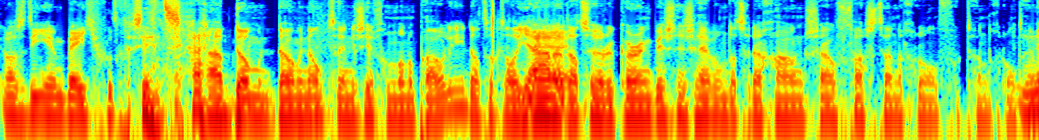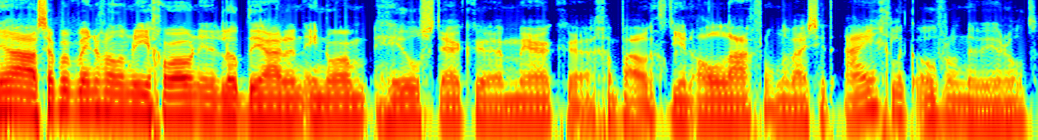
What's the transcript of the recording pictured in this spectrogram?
als die een beetje goed gezind zijn. Maar ook dom- dominant in de zin van monopolie? Dat het al jaren Nee. dat ze recurring business hebben... omdat ze daar gewoon zo vast aan de grond, voet aan de grond hebben? Nou, ze hebben op een of andere manier gewoon in de loop der jaren een enorm heel sterk eh, merk eh, gebouwd. Die in alle lagen van onderwijs zit, eigenlijk overal in de wereld.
